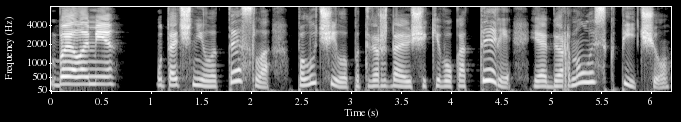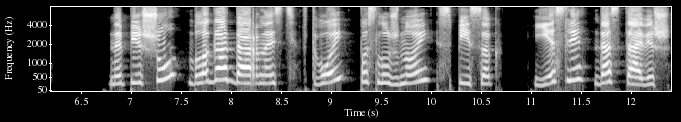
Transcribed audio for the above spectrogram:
Беллами?» уточнила Тесла, получила подтверждающий кивок от Терри и обернулась к Питчу. «Напишу благодарность в твой послужной список. Если доставишь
